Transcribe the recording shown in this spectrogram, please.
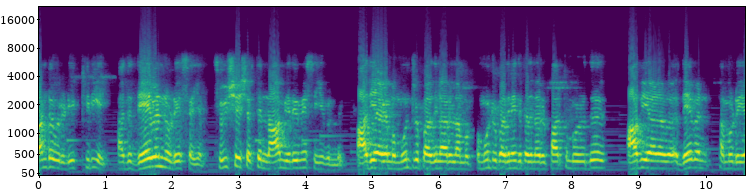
ஆண்டவருடைய கிரியை அது தேவனுடைய செயல். சுவிசேஷத்தில் நாம் எதுவுமே செய்யவில்லை. ஆதியாக மூன்று பதினாறு நம்ம மூன்று பதினைந்து பதினாறு பார்க்கும் பொழுது ஆவியானவர் தேவன் தம்முடைய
